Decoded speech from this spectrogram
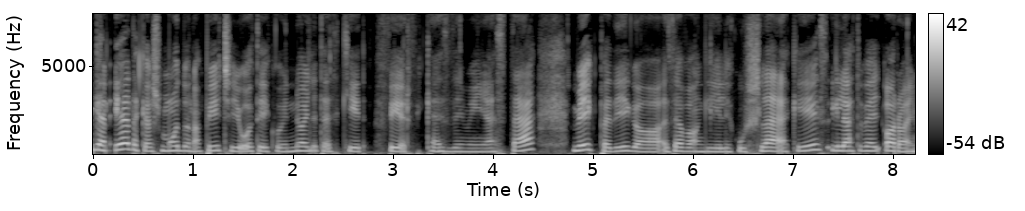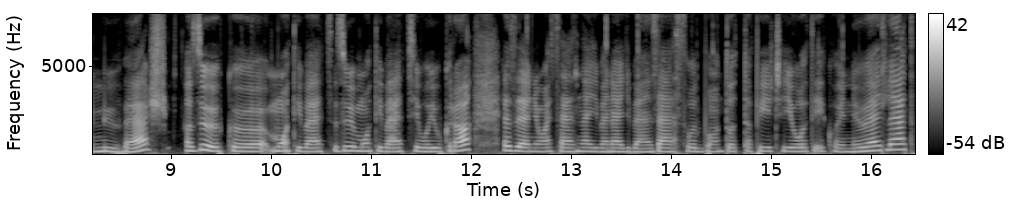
Igen, érdekes módon a Pécsi Jótékony Nőegyletet két férfi kezdeményezte, mégpedig az evangélikus lelkész, illetve egy aranyműves. Az, ők motiváci- az ő motivációjukra 1841-ben zászlót bontott a Pécsi Jótékony Nőegylet,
